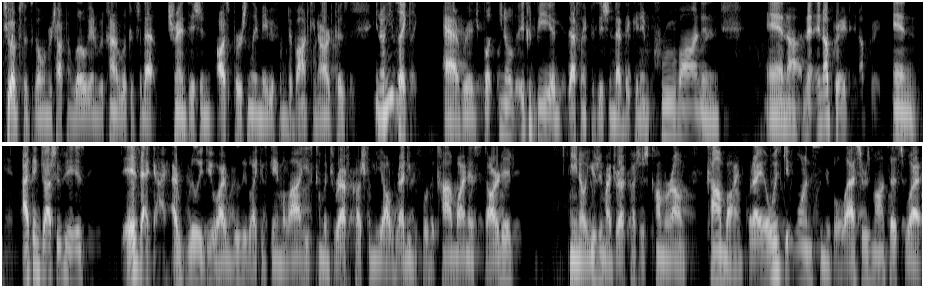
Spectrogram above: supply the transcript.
two episodes ago when we were talking to Logan. We are kind of looking for that transition, us personally, maybe from Devon Kennard, because, you know, he's like average, but, you know, it could be a definitely a position that they can improve on and, and, uh, an upgrade. And I think Josh Uche is is that guy. I really do. I really like his game a lot. He's come a draft crush for me already before the combine has started. You know, usually my draft crushes come around combine, but I always get one in the Senior Bowl. Last year was Montez Sweat,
